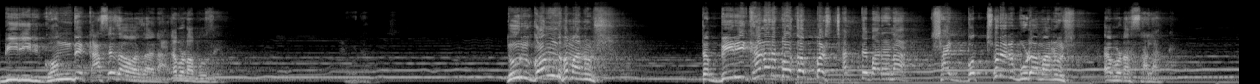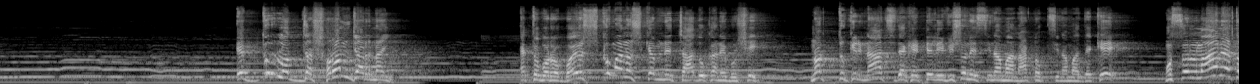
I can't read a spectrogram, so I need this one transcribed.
বিড়ির গন্ধে কাছে যাওয়া যায় না। হেবাটা বোঝে। বোঝে। দুর্গন্ধ মানুষ। তা বিড়ি খানার পথ অভ্যাস ছাড়তে পারে না। ষাট বছরের বুড়া মানুষ। এবড়া সালাক। একদুর লজ্জা সরম যার নাই। এত বড় বয়স্ক মানুষ কেমনে চা দোকানে বসে নর্তকীর নাচ দেখে, টেলিভিশনে সিনেমা, নাটক, সিনেমা দেখে, মুসলমান এত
